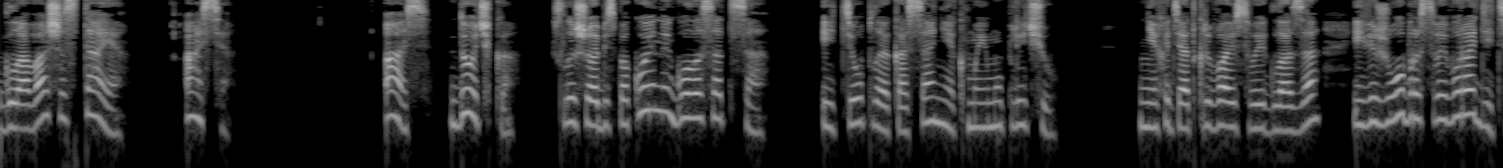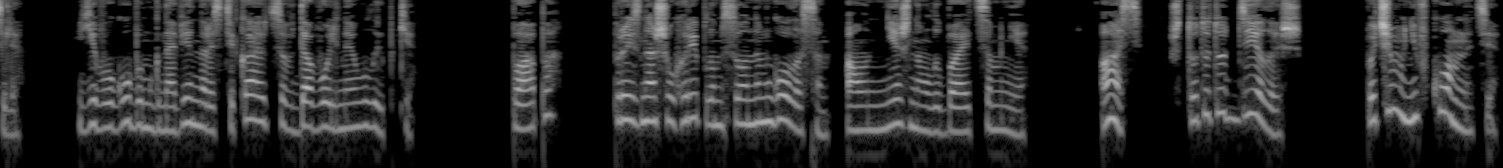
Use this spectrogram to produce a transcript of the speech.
Глава шестая. Ася. «Ась, дочка!» — слышу обеспокоенный голос отца и теплое касание к моему плечу. Нехотя открываю свои глаза и вижу образ своего родителя. Его губы мгновенно растекаются в довольной улыбке. «Папа?» — произношу хриплым сонным голосом, а он нежно улыбается мне. «Ась, что ты тут делаешь? Почему не в комнате?»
